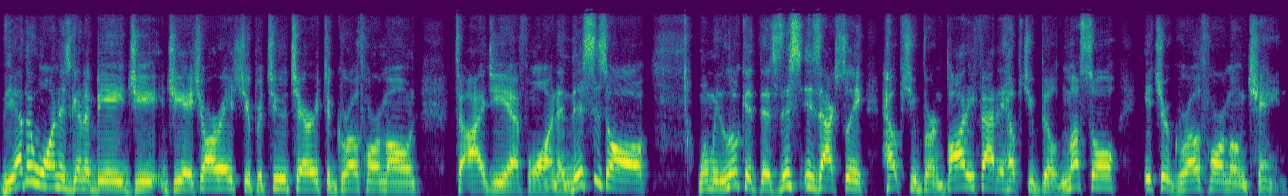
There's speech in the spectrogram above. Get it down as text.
The other one is going to be G- GHRH, your pituitary to growth hormone to IGF 1. And this is all, when we look at this, this is actually helps you burn body fat, it helps you build muscle, it's your growth hormone chain.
